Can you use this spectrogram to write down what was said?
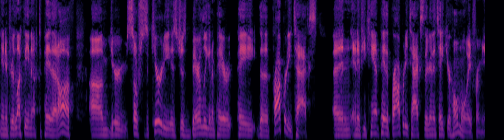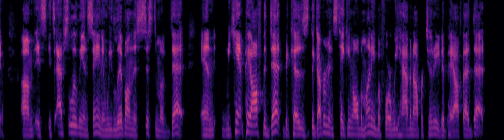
And if you're lucky enough to pay that off um, your social security is just barely going to pay pay the property tax. And and if you can't pay the property tax they're going to take your home away from you. Um, it's it's absolutely insane and we live on this system of debt. And we can't pay off the debt because the government's taking all the money before we have an opportunity to pay off that debt.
